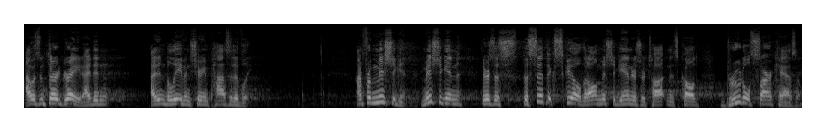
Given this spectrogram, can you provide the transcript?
I was in third grade. I didn't, I didn't believe in cheering positively. I'm from Michigan. Michigan, there's a specific skill that all Michiganders are taught, and it's called brutal sarcasm.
